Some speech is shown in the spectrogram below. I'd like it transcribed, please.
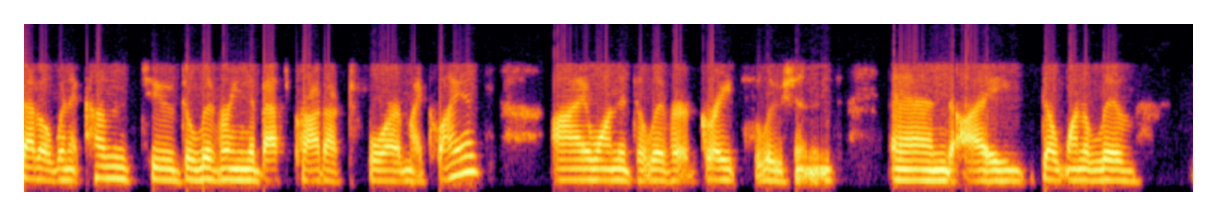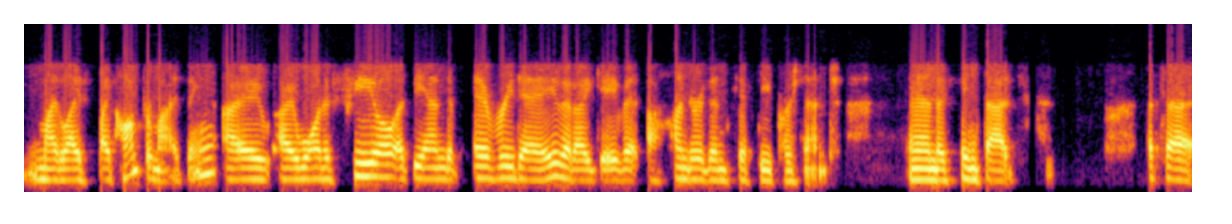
settle when it comes to delivering the best product for my clients. I want to deliver great solutions, and I don't want to live my life by compromising. I, I want to feel at the end of every day that I gave it 150%. And I think that's, that's a,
